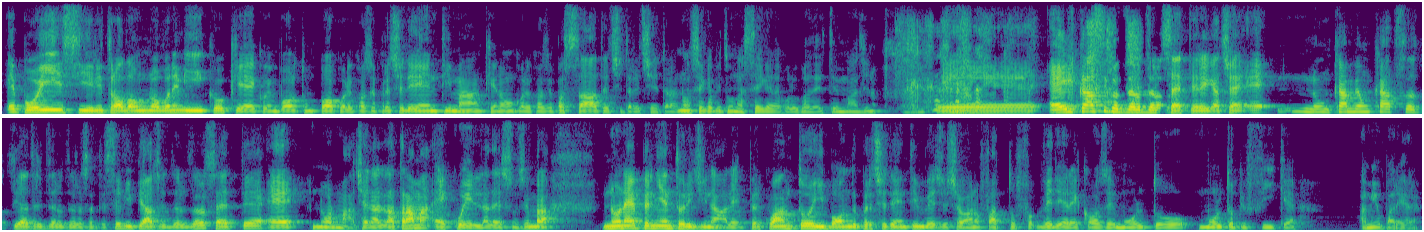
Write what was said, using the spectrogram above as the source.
e poi si ritrova un nuovo nemico che è coinvolto un po' con le cose precedenti ma anche non con le cose passate eccetera eccetera. Non si è capito una sega da quello che ho detto immagino. E- è il classico 007 rega cioè è- non cambia un cazzo da tutti gli altri 007 se vi piace il 007 è normale cioè la, la trama è quella. Adesso sembra non è per niente originale, per quanto i Bond precedenti invece ci avevano fatto fa- vedere cose molto, molto più fiche, a mio parere.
